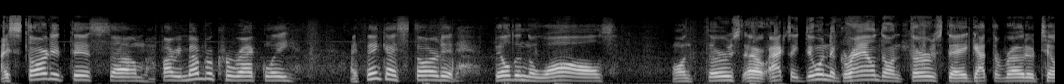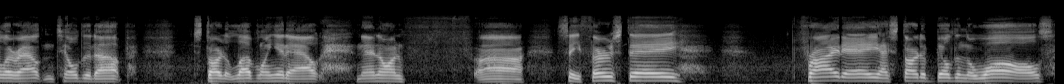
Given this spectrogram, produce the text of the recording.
I started this, um, if I remember correctly, I think I started building the walls on Thursday, or actually doing the ground on Thursday, got the rototiller out and tilled it up, started leveling it out. And then on, uh, say Thursday, Friday, I started building the walls.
